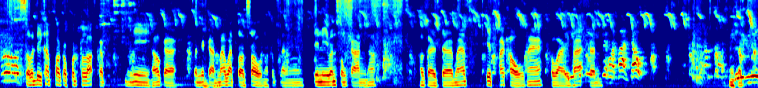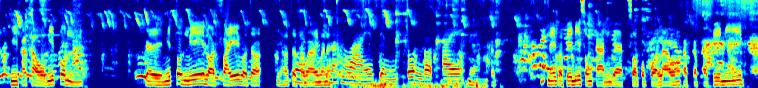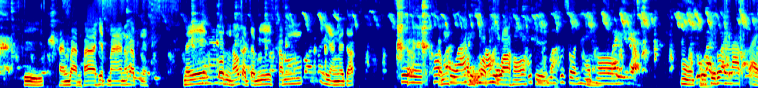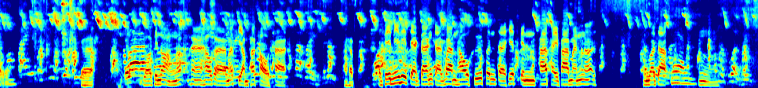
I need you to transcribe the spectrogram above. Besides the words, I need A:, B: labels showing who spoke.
A: สวัสดีครับพ่อกับพลพะเลาะครับวันนี้เขากับบรรยากาศมาวัดตอนเช้าเนาะครับหลังปีนี้วันสงกรารเนาะเขาก็จะมาเก็บพระเขามาถวายพระกัน
B: ไปหอดบ้านเจ้า
A: นะครับมีพระเขามีต้นไอ้มีต้นมีหลอดไฟบ่เจะที่เขาจะถวายมานะ
C: มาถวายเป็นต้นหลอดไฟ
A: เนี่ยนะครับ ในประเพณีสงกรารแบบสปปลาวนะครับกับประเพณีที่ทางบ้านพาเฮ็ดมาเนาะครับเนี่ยในต้นเขาก็จะมีคำอหย่างนะจ๊ะ
C: คือครอบครัว
A: คำ
C: ที่
A: ครอบ
C: เขา
A: ค
C: เฮ็
A: รัว
C: ด
A: เขา
C: อุทิ
A: ที่
C: ศบุญกุศลให้พอ
B: ไปอยู่แล้ว
C: ให้ผู้ที่ร่วงรับไป
A: ก็
B: แต่ว่าร
A: อพี่น้องเนาะฮะเขาก็มาเตรียมพระเข่าถานะครับประเพณีที่แตกต่างจากบ้านเฮาคือเพิ่นจะเฮ็ดเป็นผ้าไผ่ผ้ามันเนาะมันว่าจะ
C: แม่น
A: อืม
